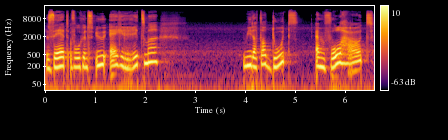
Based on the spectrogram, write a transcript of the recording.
zijt, volgens uw eigen ritme, wie dat dat doet en volhoudt,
